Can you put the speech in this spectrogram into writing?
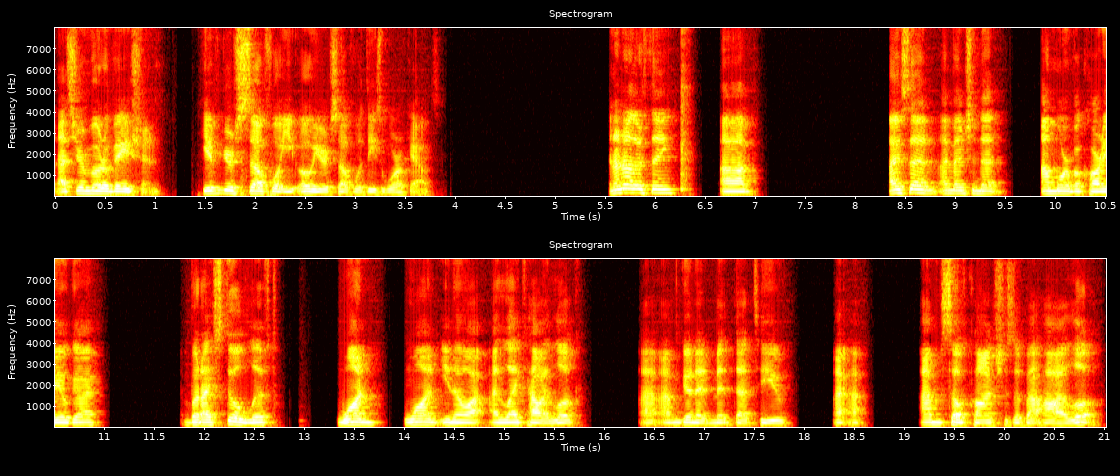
That's your motivation. Give yourself what you owe yourself with these workouts. And another thing, uh, I said, I mentioned that I'm more of a cardio guy, but I still lift. One, one, you know, I, I like how I look. I, am gonna admit that to you. I, I I'm self conscious about how I look,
